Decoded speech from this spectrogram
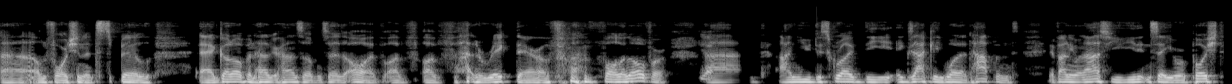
uh, unfortunate spill, uh, got up and held your hands up and said, "Oh, I've I've I've had a rick there. I've, I've fallen over." Yeah. Uh, and you described the exactly what had happened. If anyone asked you, you didn't say you were pushed.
